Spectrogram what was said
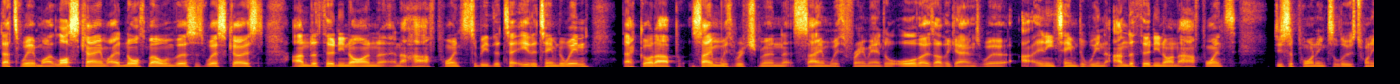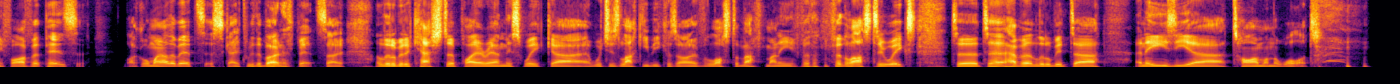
that's where my loss came. I had North Melbourne versus West Coast under 39 and a half points to be the either team to win. That got up. Same with Richmond, same with Fremantle. All those other games were uh, any team to win under 39 and a half points. Disappointing to lose 25 at Pez. Like all my other bets, escaped with a bonus bet. So a little bit of cash to play around this week, uh, which is lucky because I've lost enough money for the, for the last two weeks to, to have a little bit uh, an easier time on the wallet.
